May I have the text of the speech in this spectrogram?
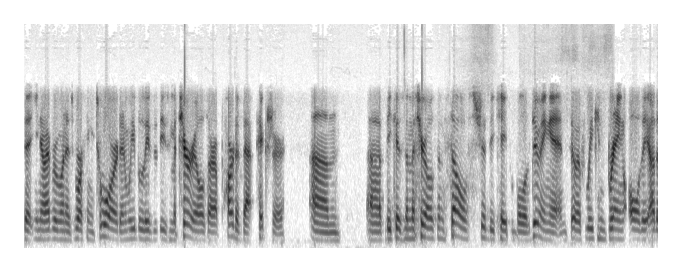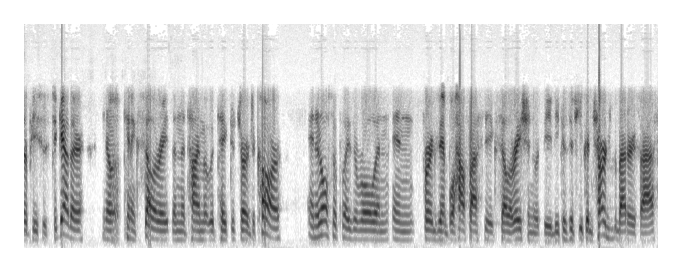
that you know everyone is working toward, and we believe that these materials are a part of that picture. Um, uh, because the materials themselves should be capable of doing it, and so if we can bring all the other pieces together, you know, it can accelerate then the time it would take to charge a car, and it also plays a role in, in, for example, how fast the acceleration would be. Because if you can charge the battery fast,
